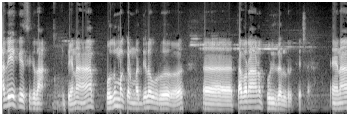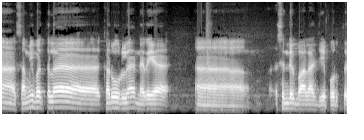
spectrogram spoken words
அதே கேஸுக்கு தான். இப்போ ஏன்னா பொதுமக்கள் மத்தியில் ஒரு தவறான புரிதல் இருக்குது ஏன்னா சமீபத்தில் கரூரில் நிறைய செந்தில் பாலாஜியை பொறுத்து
